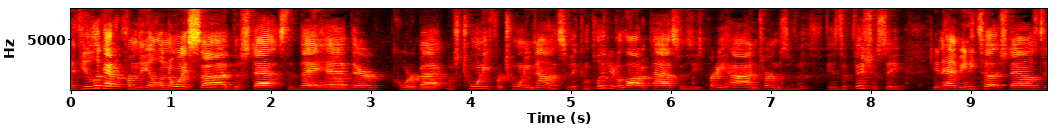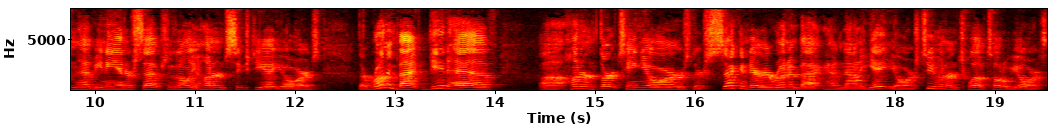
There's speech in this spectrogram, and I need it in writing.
if you look at it from the Illinois side, the stats that they had, their quarterback was 20 for 29. So he completed a lot of passes. He's pretty high in terms of his, his efficiency. Didn't have any touchdowns, didn't have any interceptions, only 168 yards. The running back did have uh, 113 yards. Their secondary running back had 98 yards, 212 total yards.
